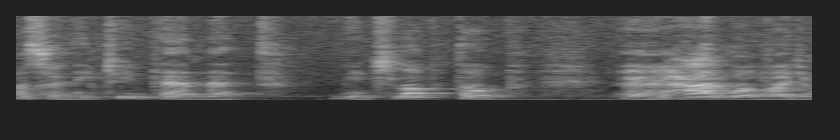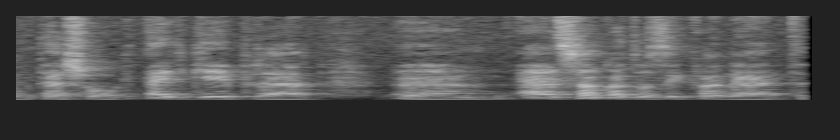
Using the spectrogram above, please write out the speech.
Az, hogy nincs internet, nincs laptop, hárman vagyunk tesók, egy gépre, elszakadozik a net,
